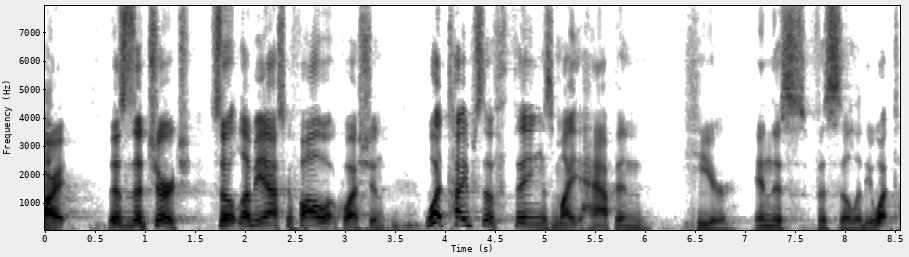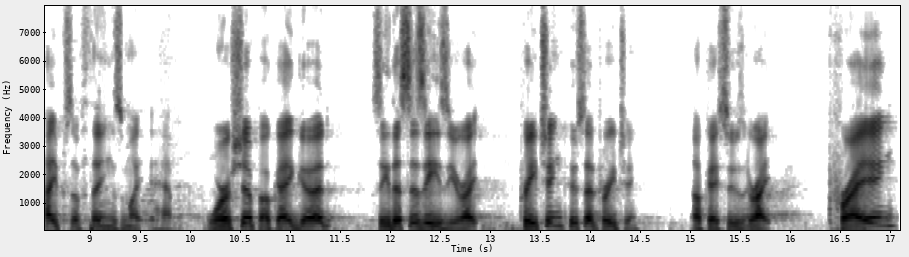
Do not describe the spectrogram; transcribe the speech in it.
All right, this is a church. So let me ask a follow up question. What types of things might happen here in this facility? What types of things might happen? Worship, okay, good. See, this is easy, right? Preaching, who said preaching? Okay, Susan, right. Praying,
